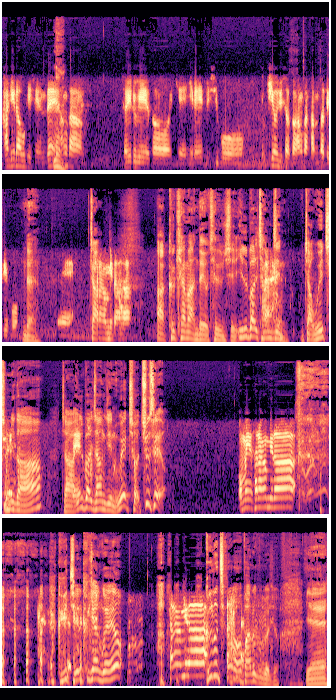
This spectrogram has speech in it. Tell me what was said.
가게를 하고 계시는데 네. 항상 저희를 위해서 이렇게 일해 주시고 또 키워 주셔서 항상 감사드리고 네. 네, 자, 사랑합니다. 아, 그렇게 하면 안 돼요, 채준 씨. 일발 장진. 자, 외칩니다. 자, 네. 일발 장진 외쳐 주세요. 어머니 사랑합니다. 그게 제일 크게 한 거예요? 사랑합니다. 그렇죠. 바로 그거죠. 예,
